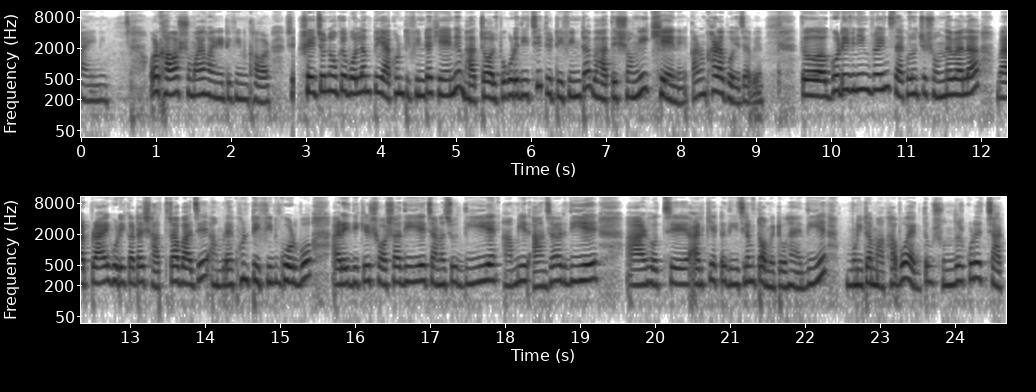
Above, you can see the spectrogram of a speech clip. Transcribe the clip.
খাইনি। ওর খাওয়ার সময় হয়নি টিফিন খাওয়ার। সেই জন্য ওকে বললাম, তুই এখন টিফিনটা খেয়ে নে, ভাতটা অল্প করে দিচ্ছি, তুই টিফিনটা ভাতের সঙ্গেই খেয়ে নে, কারণ খারাপ হয়ে যাবে। তো, গুড ইভিনিং ফ্রেন্ডস, এখন হচ্ছে সন্ধ্যাবেলা প্রায় ঘড়ি কাটায় সাতটা বাজে, আমরা এখন টিফিন করব। আর এইদিকে শশা দিয়ে, চানাচুর দিয়ে, আমের আচার দিয়ে, আর হচ্ছে, আর কি একটা দিয়েছিলাম, টমেটো হ্যাঁ দিয়ে মুড়িটা মাখাবো, একদম সুন্দর করে চাট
